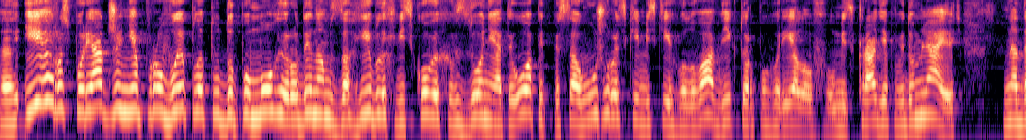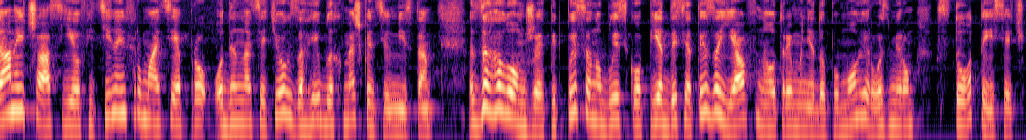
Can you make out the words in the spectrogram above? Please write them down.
Е, І розпорядження про виплату допомоги родинам загиблих військових в зоні АТО підписав Ужгородський міський голова Віктор Погорєлов. У міськраді повідомляють, на даний час є офіційна інформація про 11 загиблих мешканців міста. Загалом же підписано близько 50 заяв на отримання допомоги розміром 100 тисяч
